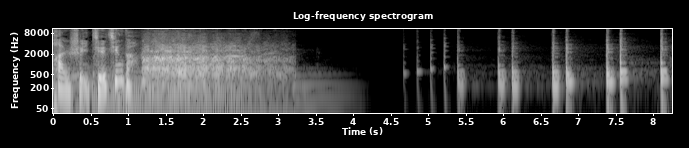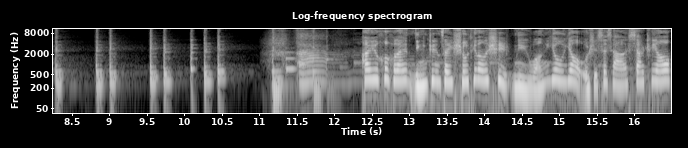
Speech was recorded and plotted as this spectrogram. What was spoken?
汗水结晶的。欢迎回来！您正在收听到的是《女王又要》，我是夏夏夏春瑶。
